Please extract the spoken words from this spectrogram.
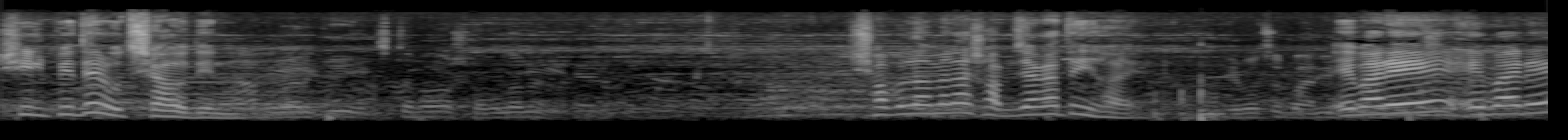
শিল্পীদের উৎসাহ দিন। সবলা মেলা? সব জায়গাতেই হয়। এবারে এবারে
